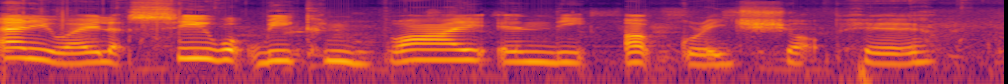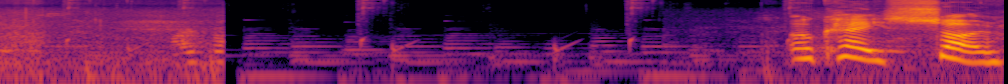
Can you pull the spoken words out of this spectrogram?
Anyway, let's see what we can buy in the upgrade shop here. Okay, so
